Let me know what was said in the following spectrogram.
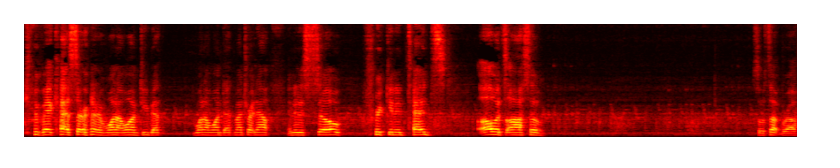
Vicast are in a one-on-one team death, one-on-one deathmatch right now, and it is so freaking intense. Oh, it's awesome. So what's up, bro?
